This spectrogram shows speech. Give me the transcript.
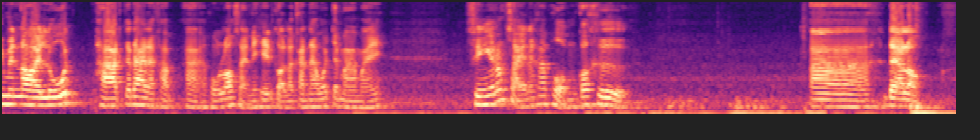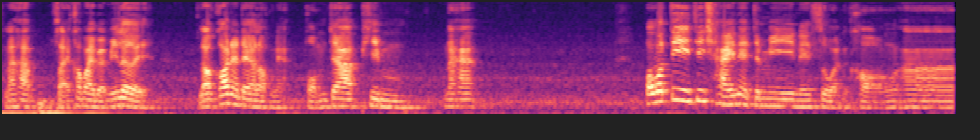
humanoid root part ก็ได้นะครับ อ่า ผมลองใส่ใน head ก่อนแล้วกันนะว่าจะมาไหม สิ่งที่ต้องใส่นะครับผมก็คือ อ่า dialog นะครับ ใส่เข้าไปแบบนี้เลย แล้วก็ใน dialog เนี่ย ผมจะพิมพ์นะฮะ property ที่ใช้เนี่ยจะมีในส่วนของอ่า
